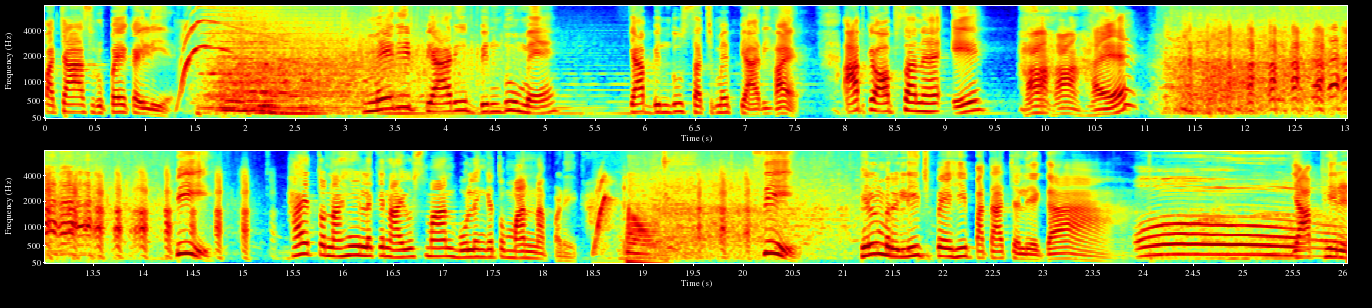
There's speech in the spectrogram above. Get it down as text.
पचास रुपए के लिए। मेरी प्यारी बिंदु में क्या बिंदु सच में प्यारी है? आपके ऑप्शन है ए हाँ हाँ है। बी है तो नहीं लेकिन आयुष्मान बोलेंगे तो मानना पड़ेगा। सी फ़िल्म रिलीज़ पे ही पता चलेगा। ओ। या फिर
